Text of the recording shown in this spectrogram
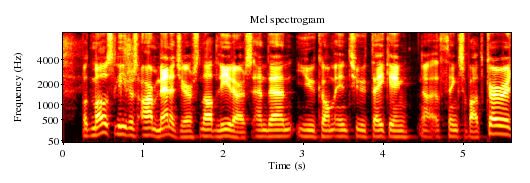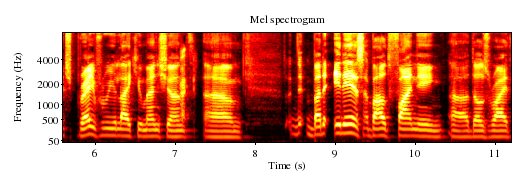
but most leaders are managers, not leaders. And then you come into taking uh, things about courage, bravery, like you mentioned. Um, but it is about finding uh, those right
